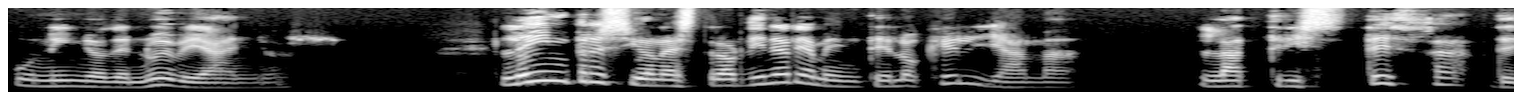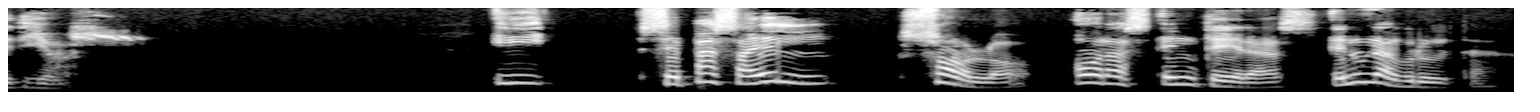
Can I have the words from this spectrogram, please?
un niño de nueve años, le impresiona extraordinariamente lo que él llama la tristeza de Dios. Y se pasa él solo horas enteras en una gruta,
